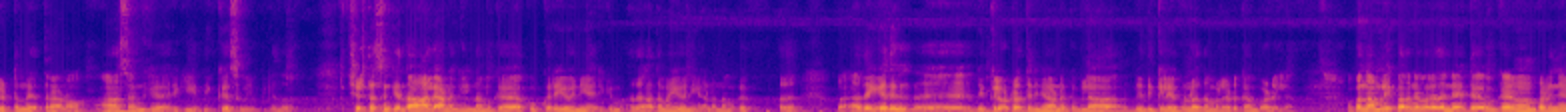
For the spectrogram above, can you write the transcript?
കിട്ടുന്നത് എത്രയാണോ ആ സംഖ്യ ആയിരിക്കും ഈ ദിക്ക് സൂചിപ്പിക്കുന്നത്. ശിഷ്ടസംഖ്യ നാലാണെങ്കിൽ നമുക്ക് കുക്കര യോനിയായിരിക്കും അത് അധമയോനിയാണ് നമുക്ക് അത് അത് ഏത് ദിക്കിലോട്ടോ തിരിഞ്ഞാണെങ്കിൽ ആ ദിക്കിലേക്കുള്ളത് നമ്മൾ എടുക്കാൻ പാടില്ല. അപ്പം നമ്മൾ ഈ പറഞ്ഞ പോലെ തന്നെ പടിഞ്ഞ്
